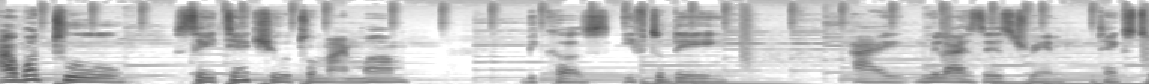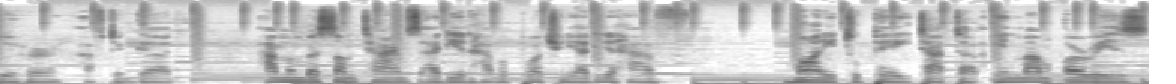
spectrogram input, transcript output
I want to say thank you to my mom because if today I realized this dream thanks to her after God. I remember sometimes I didn't have opportunity, I didn't have money to pay tap tap, and mom always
